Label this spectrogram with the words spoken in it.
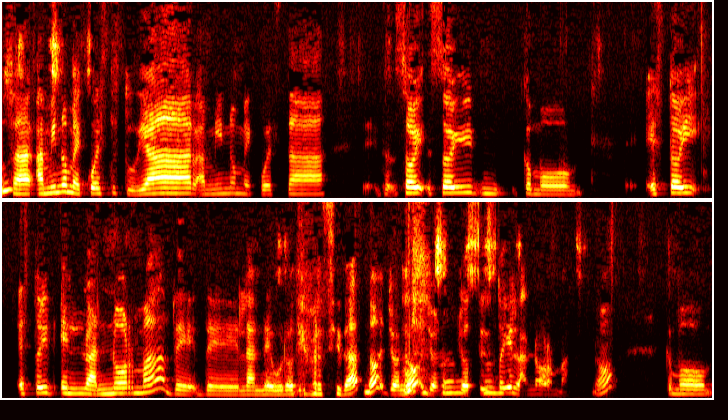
O sea, a mí no me cuesta estudiar, a mí no me cuesta, soy, soy como, estoy estoy en la norma de, de, la neurodiversidad, ¿no? Yo no, yo, no, yo estoy en la norma, ¿no? Como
